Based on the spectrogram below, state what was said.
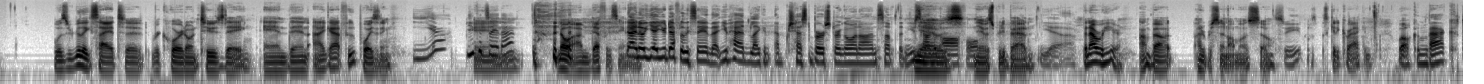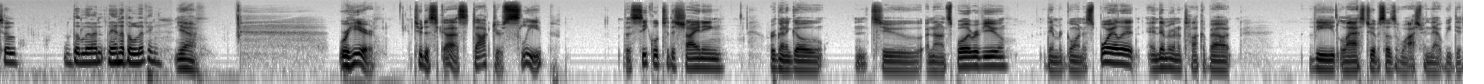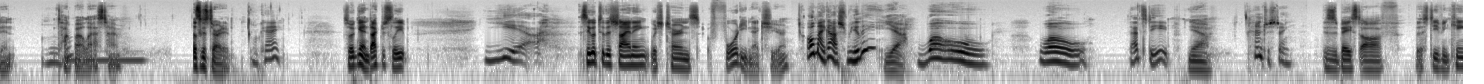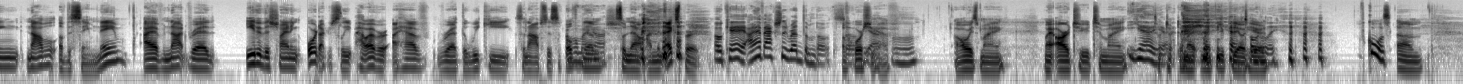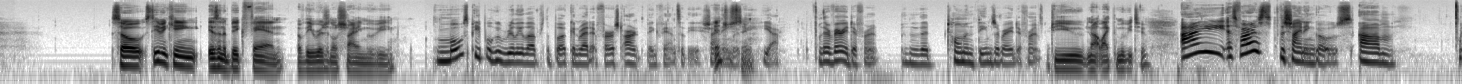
was really excited to record on Tuesday, and then I got food poisoning. Yeah, you could say that. No, I'm definitely saying that. I know. Yeah, you're definitely saying that. You had like a chest burster going on, something. You Yeah, sounded was. awful. Yeah, it was pretty bad. yeah. But now we're here. I'm about 100 percent almost. So Sweet. let's get it cracking. Welcome back to the land of the living. Yeah. We're here to discuss Doctor Sleep, the sequel to The Shining. We're going to go into a non spoiler review, then we're going to spoil it, and then we're going to talk about the last two episodes of Watchmen that we didn't talk mm-hmm. about last time. Let's get started. Okay. So, again, Doctor Sleep, Yeah. sequel to The Shining, which turns 40 next year. Oh my gosh, really? Yeah. Whoa. Whoa. That's deep. Yeah. Interesting. This is based off the Stephen King novel of the same name. I have not read either The Shining or Doctor Sleep. However, I have read the wiki synopsis of both Oh of them. gosh. So now I'm an expert. Okay, I have actually read them both. So, course you yeah. have. Mhm. Always my my R2 to my Yeah, to, yeah. to, to my, my 3PO yeah, here. Of course. Um, so Stephen King isn't a big fan of the original Shining movie. Most people who really loved the book and read it first aren't big fans of the Shining Interesting. movie. Yeah, they're very different. The tone and themes are very different. Do you not like the movie too? I, as far as The Shining goes, um,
